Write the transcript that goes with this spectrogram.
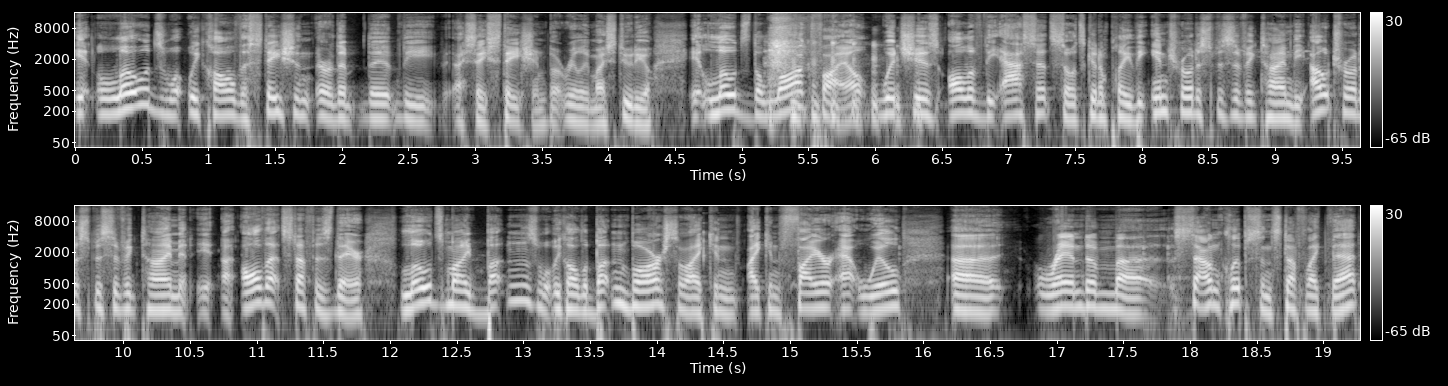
It loads what we call the station, or the, the, the I say station, but really my studio. It loads the log file, which is all of the assets. So it's going to play the intro at a specific time, the outro at a specific time. It, it, all that stuff is there. Loads my buttons, what we call the button bar, so I can I can fire at will. Uh, random uh, sound clips and stuff like that.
